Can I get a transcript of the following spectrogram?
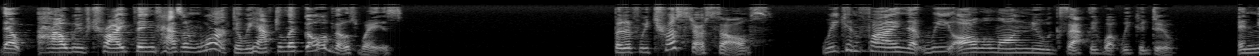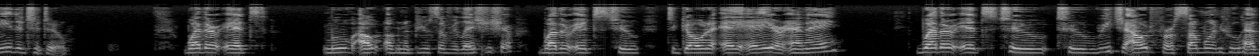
that how we've tried things hasn't worked and we have to let go of those ways. But if we trust ourselves, we can find that we all along knew exactly what we could do and needed to do. Whether it's move out of an abusive relationship, whether it's to, to go to AA or NA, whether it's to, to reach out for someone who has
